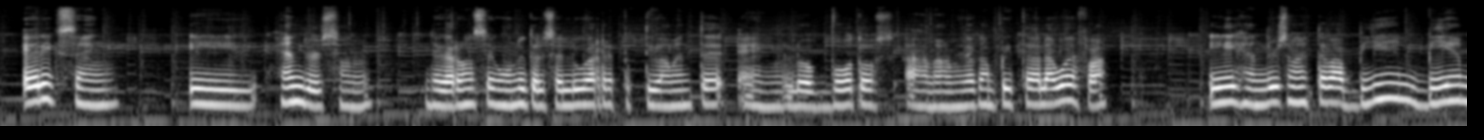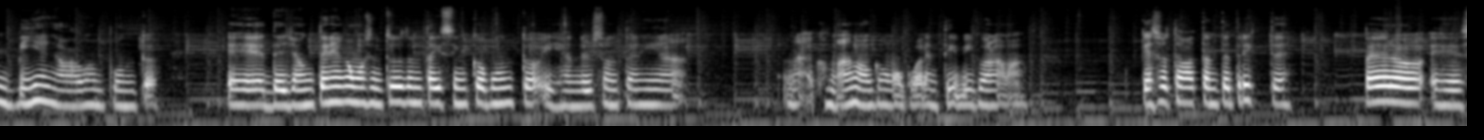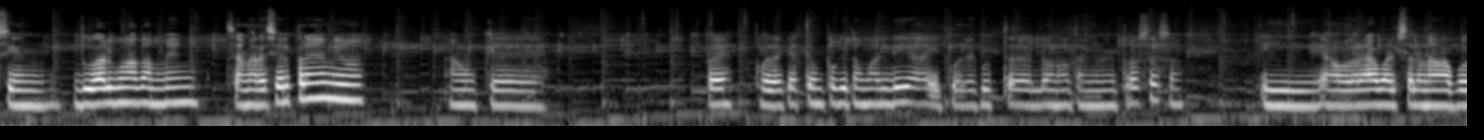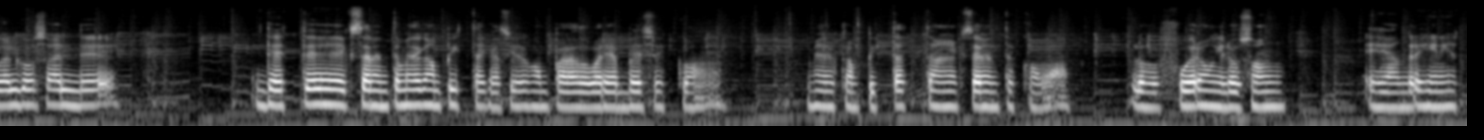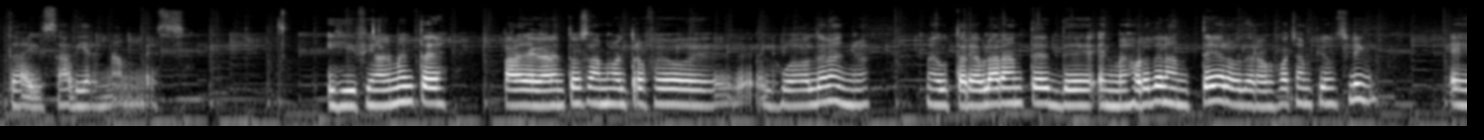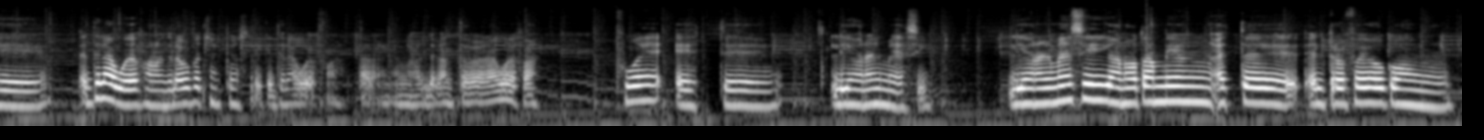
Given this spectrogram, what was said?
y Henderson llegaron segundo y tercer lugar respectivamente en los votos a mejor mediocampista de la UEFA y Henderson estaba bien, bien, bien abajo en puntos. Eh, de Jong tenía como 175 puntos y Henderson tenía nada, como 40 y pico nada más. Que eso está bastante triste, pero eh, sin duda alguna también se merecía el premio, aunque pues puede que esté un poquito mal día y puede que ustedes lo noten en el proceso. Y ahora Barcelona va a poder gozar de, de este excelente mediocampista que ha sido comparado varias veces con mediocampistas tan excelentes como lo fueron y lo son eh, Andrés Iniesta y Xavi Hernández. Y finalmente, para llegar entonces al mejor trofeo del jugador del año, me gustaría hablar antes del mejor delantero de la UEFA Champions League. Eh, es de la UEFA, no es de la UEFA Champions League, es de la UEFA. Está bien, el mejor delantero de la UEFA. Fue este Lionel Messi. Lionel Messi ganó también este, el trofeo con,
